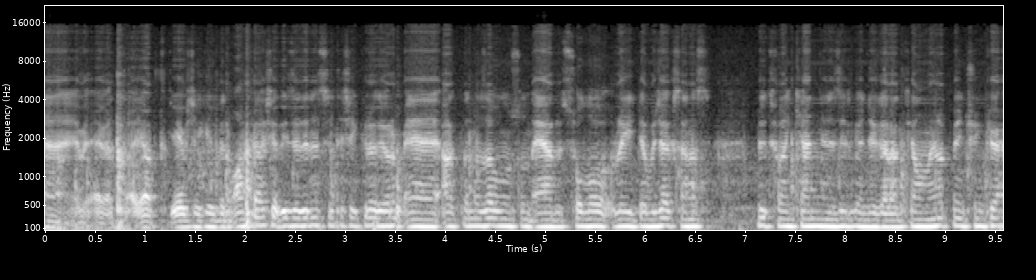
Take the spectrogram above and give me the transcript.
Ee, evet, evet artık ev çekebilirim. Arkadaşlar izlediğiniz için teşekkür ediyorum. Ee, aklınıza bulunsun eğer solo raid yapacaksanız lütfen kendinizi ilk önce garanti almayı unutmayın çünkü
